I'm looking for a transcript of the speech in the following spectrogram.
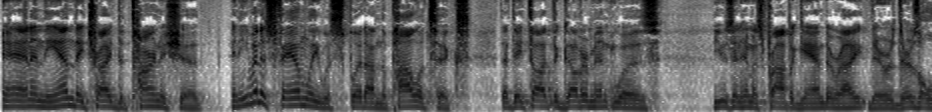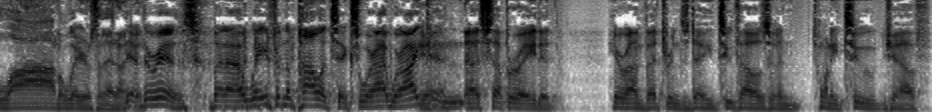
And in the end, they tried to tarnish it. And even his family was split on the politics that they thought the government was using him as propaganda, right? There, there's a lot of layers of that. There, there is, but uh, away from the politics, where I where I yeah. can uh, separate it here on Veterans Day 2022, Jeff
